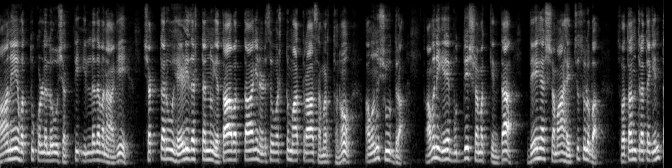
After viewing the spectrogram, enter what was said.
ತಾನೇ ಹೊತ್ತುಕೊಳ್ಳಲು ಶಕ್ತಿ ಇಲ್ಲದವನಾಗಿ ಶಕ್ತರು ಹೇಳಿದಷ್ಟನ್ನು ಯಥಾವತ್ತಾಗಿ ನಡೆಸುವಷ್ಟು ಮಾತ್ರ ಸಮರ್ಥನೋ? ಅವನು ಶೂದ್ರ. ಅವನಿಗೆ ಬುದ್ಧಿಶ್ರಮಕ್ಕಿಂತ ದೇಹಶ್ರಮ ಹೆಚ್ಚು ಸುಲಭ. ಸ್ವತಂತ್ರತೆಗಿಂತ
